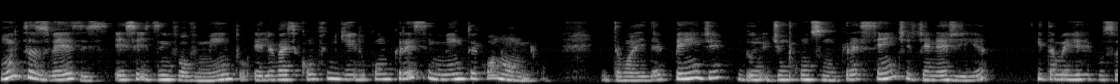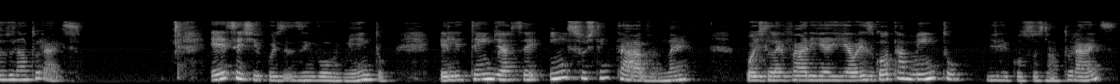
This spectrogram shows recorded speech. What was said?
Muitas vezes esse desenvolvimento ele vai se confundido com o crescimento econômico. Então aí depende do, de um consumo crescente de energia e também de recursos naturais. Esse tipo de desenvolvimento, ele tende a ser insustentável, né? Pois levaria aí ao esgotamento de recursos naturais,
